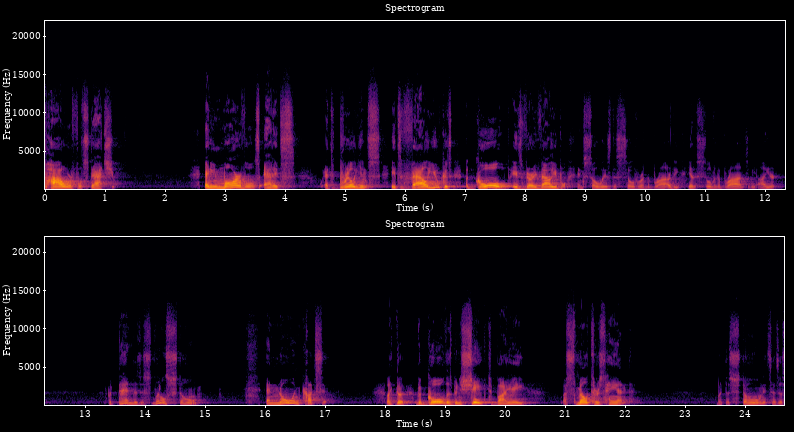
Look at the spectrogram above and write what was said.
powerful statue. And he marvels at its, its brilliance, its value, because gold is very valuable. And so is the silver and the bronze, or the, yeah, the silver, the bronze, and the iron. But then there's this little stone, and no one cuts it. Like the, the gold has been shaped by a, a smelter's hand. But the stone, it says, is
